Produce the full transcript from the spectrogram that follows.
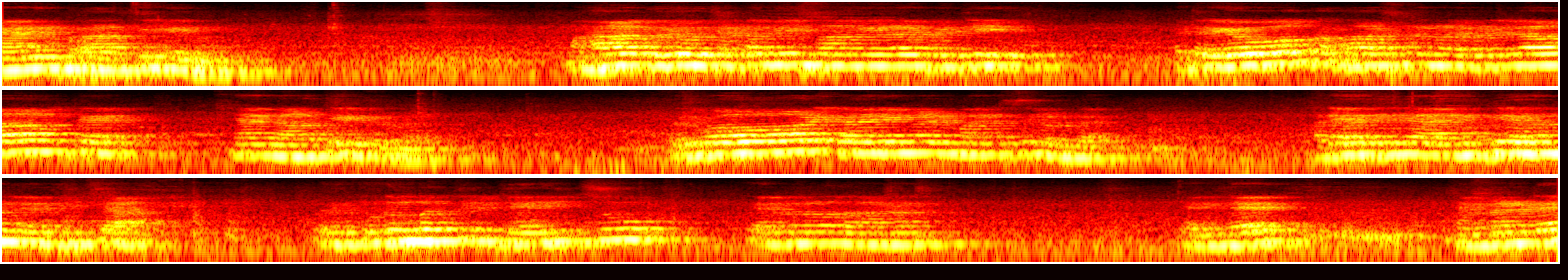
ഞാനും പ്രാർത്ഥിക്കുന്നു. മഹാഗുരു ചട്ടമ്പി സ്വാമികളെ പറ്റി എത്രയോ പ്രഭാഷണങ്ങൾ ഇവരെല്ലാമൊക്കെ ഞാൻ നടത്തിയിട്ടുണ്ട്. ഒരുപാട് കാര്യങ്ങൾ മനസ്സിലുണ്ട്. അദ്ദേഹത്തിന്റെ അനുഗ്രഹം ലഭിച്ച ഒരു കുടുംബത്തിൽ ജനിച്ചു എന്നുള്ളതാണ് എന്റെ ഞങ്ങളുടെ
